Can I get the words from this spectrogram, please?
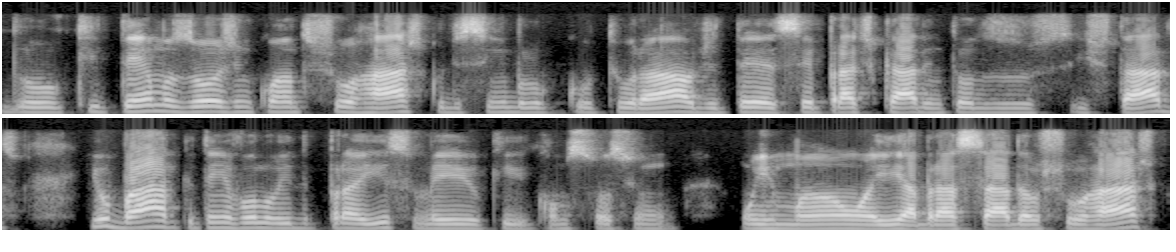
do que temos hoje enquanto churrasco de símbolo cultural, de ter ser praticado em todos os estados, e o barco que tem evoluído para isso, meio que como se fosse um, um irmão aí abraçado ao churrasco,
